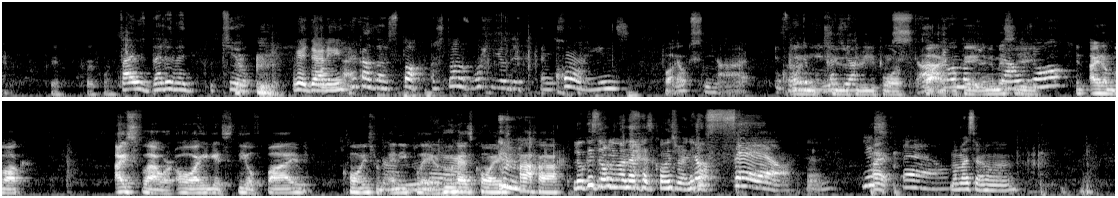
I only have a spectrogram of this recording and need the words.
Okay, five points. Five is better than two. Okay, Daddy. I got the star. A star is much bigger than coins. no, Five. it's not. It's One, Look two, at three, four, Stop. five. You wanna Okay, let me miss you. An item block. Ice flower. Oh, I can get steal five coins from any player. Who has coins? Haha. Lucas is the only one that has coins right now. No now. fair. Yes, fell. Mama's turn. Hold on.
